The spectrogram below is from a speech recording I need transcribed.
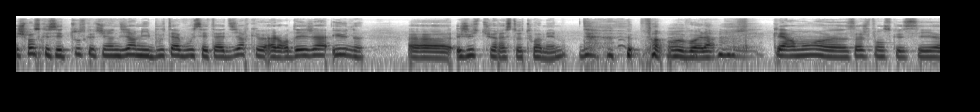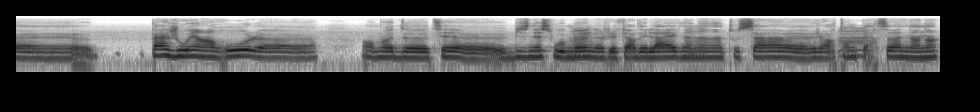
Je pense que c'est tout ce que tu viens de dire mis bout à bout, c'est-à-dire que, alors déjà une, euh, juste tu restes toi-même. enfin voilà, clairement, ça je pense que c'est pas jouer un rôle en mode, tu sais, businesswoman, je vais faire des lives, nanana, tout ça, vais avoir tant de personnes, nanana.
